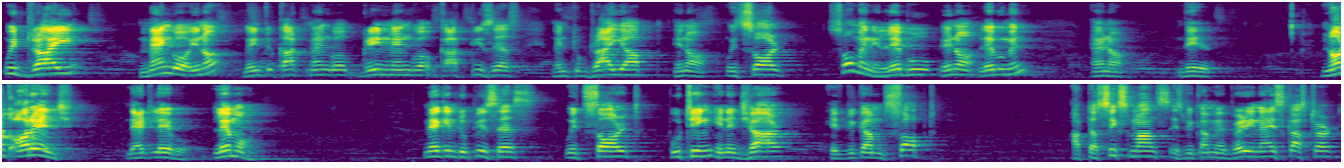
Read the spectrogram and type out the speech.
With dry mango, you know, going to cut mango, green mango, cut pieces, going to dry up, you know, with salt. So many, lebu, you know, lebu mean, you know, the, not orange, that lebu, lemon. Make into pieces with salt, putting in a jar, it becomes soft. After six months, it's become a very nice custard.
